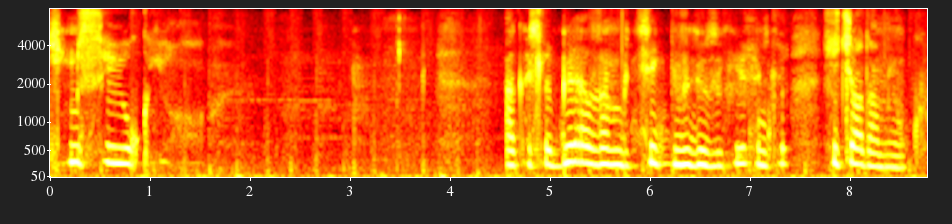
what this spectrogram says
Kimse yok ya. Arkadaşlar birazdan bitecek gibi gözüküyor çünkü hiç adam yok.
